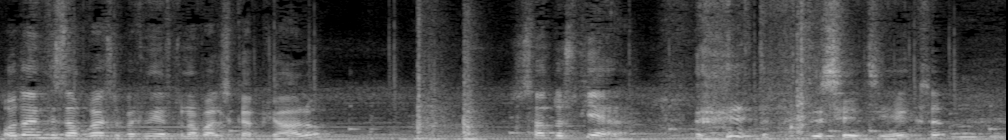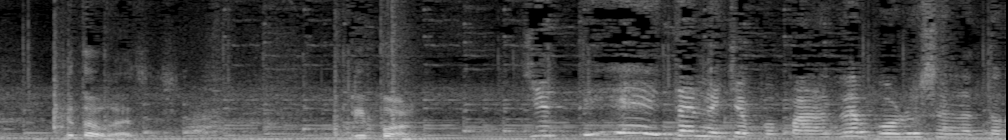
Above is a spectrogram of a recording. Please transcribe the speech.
Όταν ήθελε να βγάλεις το παιχνίδι αυτό να βάλεις κάποιο άλλο, σαν το στιέρα. το πετούσες έτσι έξω και το βγάζεις. Λοιπόν, Γιατί ήταν και από πάνω, δεν μπορούσαν να το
